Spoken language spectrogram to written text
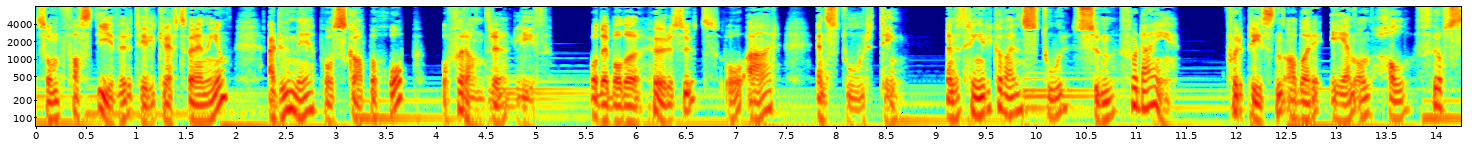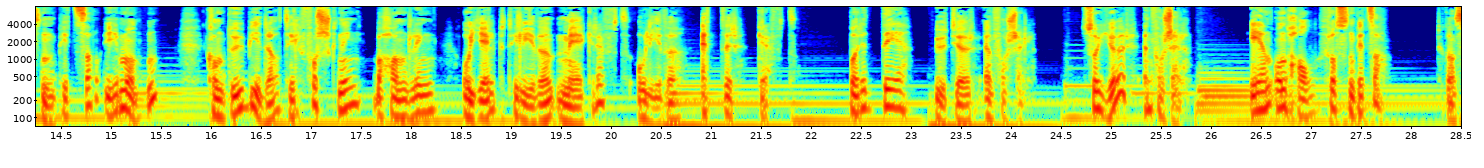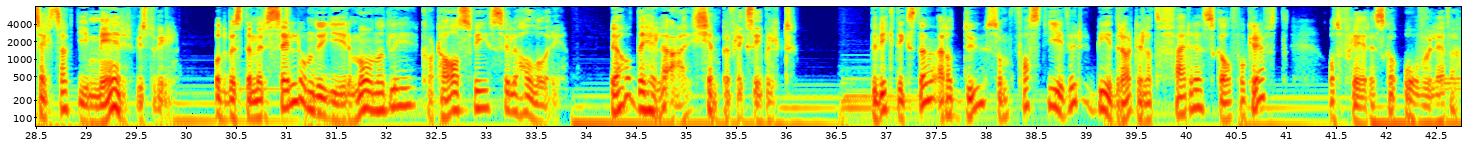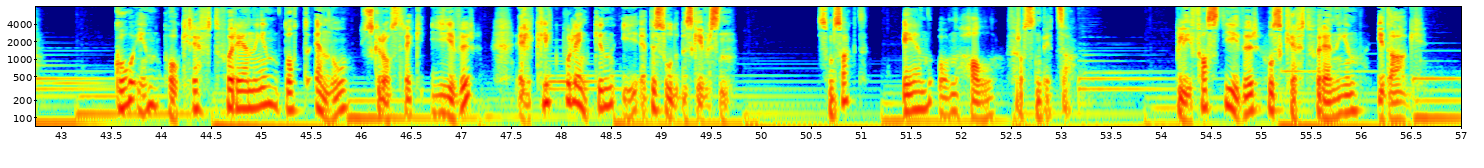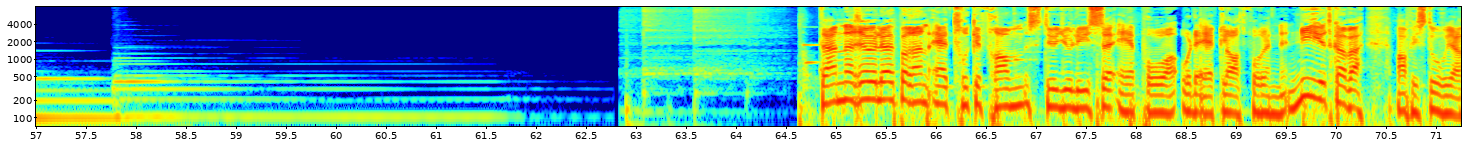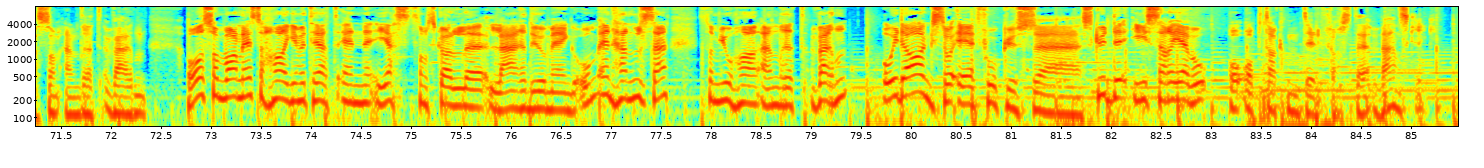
Som fast giver til Kreftforeningen er du med på å skape håp og forandre liv. Og det både høres ut og er en stor ting. Men det trenger ikke å være en stor sum for deg. For prisen av bare en og en halv frossenpizza i måneden kan du bidra til forskning, behandling og hjelp til livet med kreft og livet etter kreft. Bare det utgjør en forskjell. Så gjør en forskjell. En og en halv frossenpizza. Du kan selvsagt gi mer hvis du vil, og du bestemmer selv om du gir månedlig, kvartalsvis eller halvårig. Ja, det hele er kjempefleksibelt. Det viktigste er at du som fast giver bidrar til at færre skal få kreft, og at flere skal overleve. Gå inn på kreftforeningen.no giver, eller klikk på lenken i episodebeskrivelsen. Som sagt, en og en halv frossenpizza. Bli fast giver hos Kreftforeningen i dag. Den røde løperen er trukket fram, studiolyset er på, og det er klart for en ny utgave av Historier som endret verden. Og som vanlig så har jeg invitert en gjest som skal lære du og meg om en hendelse som jo har endret verden. Og i dag så er fokus skuddet i Sarajevo og opptakten til første verdenskrig.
